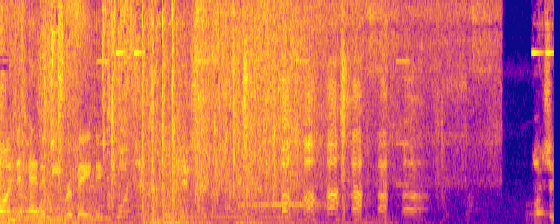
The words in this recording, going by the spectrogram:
One enemy remaining. Okay,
